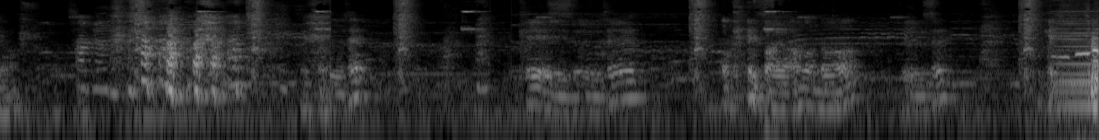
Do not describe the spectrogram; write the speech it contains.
해볼게요. 아 그럼 둘, 셋. 오케이, 둘, 셋. 오케이, 좋아요. 한 번 더. 둘, 셋. 오케이.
